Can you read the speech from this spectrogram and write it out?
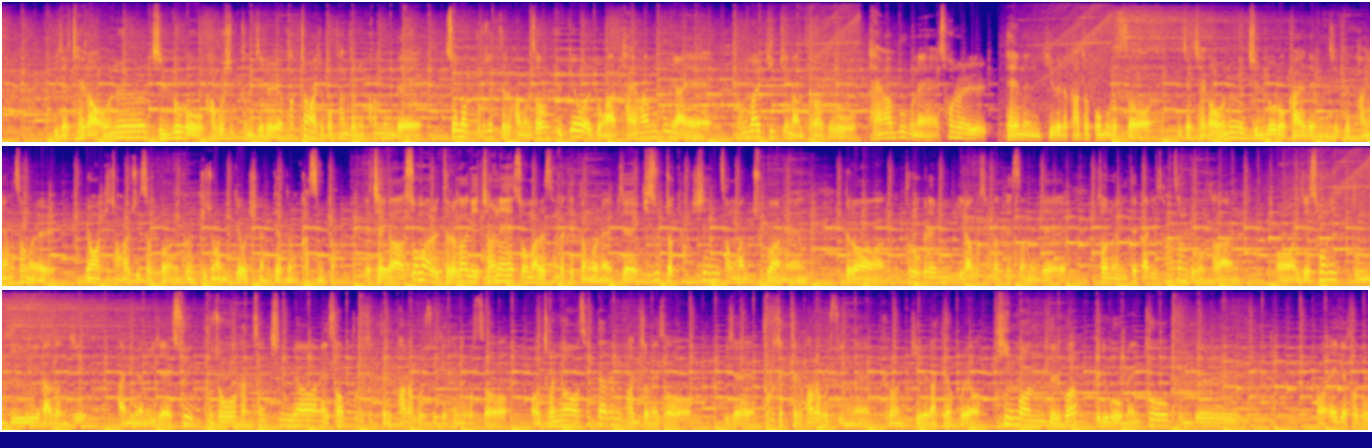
이제 제가 어느 진로로 가고 싶은지를 확정하지 못한 점이 컸는데 소마 프로젝트를 하면서 6개월 동안 다양한 분야에 정말 깊진 않더라도 다양한 부분에 손을 대는 기회를 가져봄으로써 이제 제가 어느 진로로 가야 되는지 그 방향성을 명확히 정할 수 있었던 그런 귀중한 6개월 시간이 되었던 것 같습니다. 네, 제가 소마를 들어가기 전에 소마를 생각했던 거는 이제 기술적 혁신성만 추구하는 그런 프로그램이라고 생각을 했었는데 저는 이때까지 상상도 못한 어 이제 손익 분기라든지 아니면 이제 수익 구조 같은 측면에서 프로젝트를 바라볼 수 있게 됨으로써 어 전혀 색다른 관점에서 이제 프로젝트를 바라볼 수 있는 그런 기회가 되었고요. 팀원들과 그리고 멘토분들에게서도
